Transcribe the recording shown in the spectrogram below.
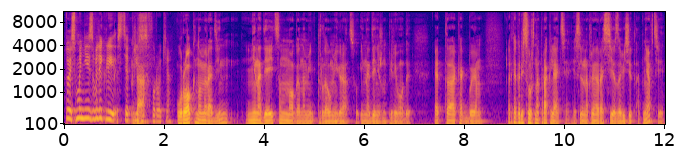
То есть мы не извлекли с тех кризисов да. уроки? Урок номер один – не надеяться много на трудовую миграцию и на денежные переводы. Это как бы… Это как ресурсное проклятие. Если, например, Россия зависит от нефти,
